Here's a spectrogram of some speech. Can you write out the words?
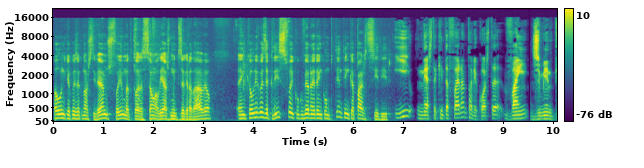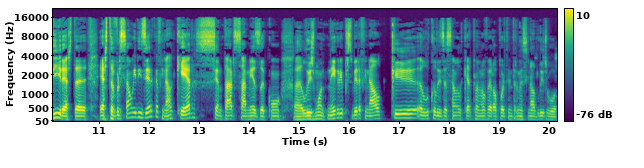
a única coisa que nós tivemos foi uma declaração, aliás, muito desagradável, em que a única coisa que disse foi que o governo era incompetente e incapaz de decidir. E nesta quinta-feira, António Costa vem desmentir esta, esta versão e dizer que afinal quer sentar-se à mesa com uh, Luís Montenegro e perceber afinal que a localização ele quer para o novo aeroporto internacional de Lisboa.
